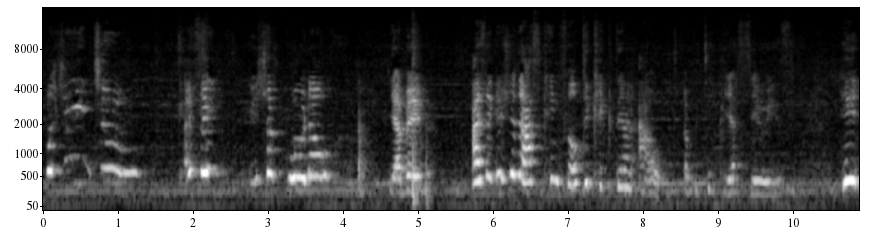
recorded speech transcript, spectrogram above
What should we do? I think you Pluto. Yeah, babe. To kick Dan out of the TPS series. He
